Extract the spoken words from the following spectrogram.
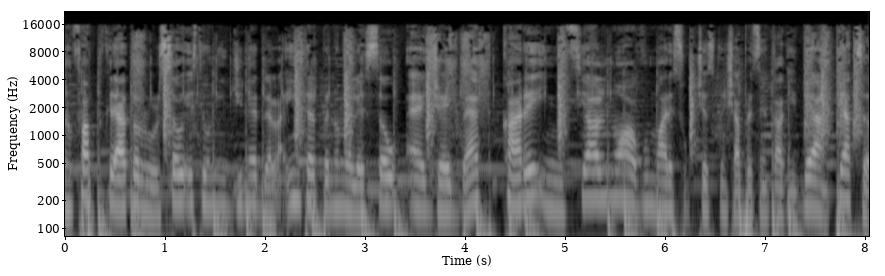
În fapt, creatorul său este un inginer de la Intel pe numele său AJ Bat, care inițial nu a avut mare succes când și-a prezentat ideea în piață,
